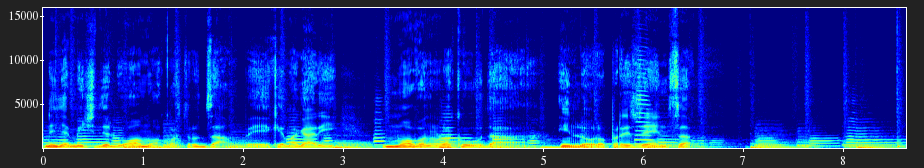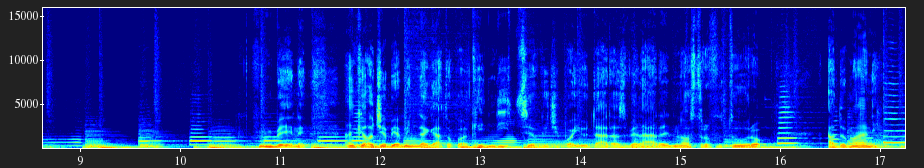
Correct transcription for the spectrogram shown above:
negli amici dell'uomo a quattro zampe e che magari muovono la coda in loro presenza. Bene, anche oggi abbiamo indagato qualche indizio che ci può aiutare a svelare il nostro futuro. A domani!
